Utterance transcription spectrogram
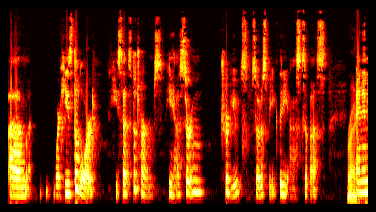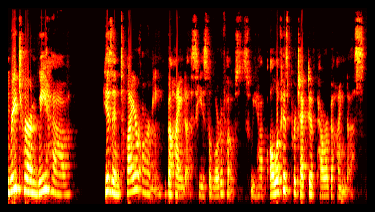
um, where He's the Lord, He sets the terms, He has certain tributes, so to speak, that He asks of us. Right. And in return, we have His entire army behind us. He's the Lord of hosts. We have all of His protective power behind us.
